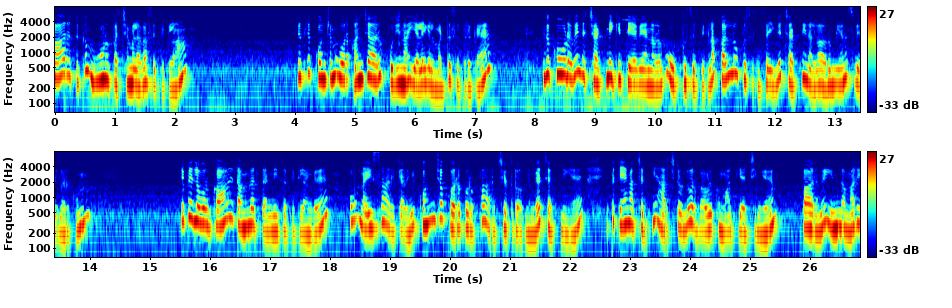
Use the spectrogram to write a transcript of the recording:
காரத்துக்கு மூணு பச்சை மிளகாய் சேர்த்துக்கலாம். இதில் கொஞ்சமாக ஒரு அஞ்சாறு புதினா இலைகள் மட்டும் சேர்த்துருக்கேன். இது கூடவே இந்த சட்னிக்கு தேவையான அளவு உப்பு சேர்த்துக்கலாம். கல் உப்பு சேர்த்து செய்யுங்க. சட்னி நல்லா அருமையான சுவையில் இருக்கும். இப்போ இதில் ஒரு கால் டம்ளர் தண்ணி சேர்த்துக்கலாங்க. ஓ நைஸாக அரைக்காதீங்க. கொஞ்சம் குறை குறைப்பாக அரைச்சி எடுத்துகிட்டு வரணுங்க சட்னியை. இப்போ தேங்காய் சட்னி அரைச்சிட்டு வந்து ஒரு பவுலுக்கு மாற்றியாச்சுங்க பாருங்கள் இந்த மாதிரி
